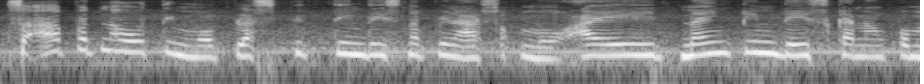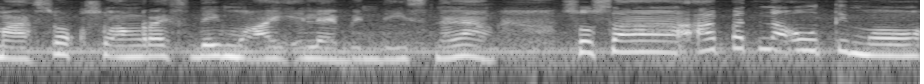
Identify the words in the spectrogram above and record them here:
sa apat na OT mo plus 15 days na pinasok mo ay 19 days ka nang pumasok. So, ang rest day mo ay 11 days na lang. So, sa apat na OT mo,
